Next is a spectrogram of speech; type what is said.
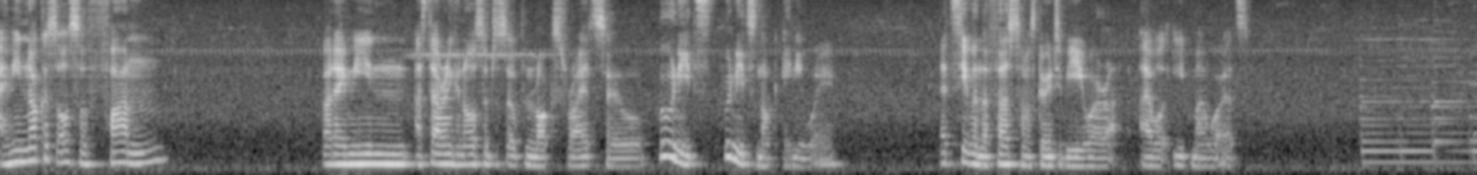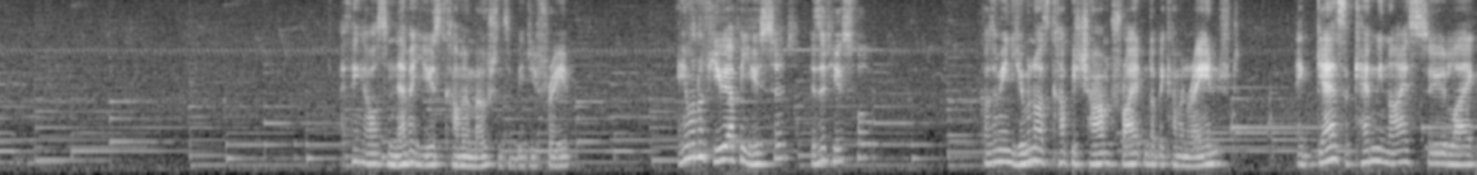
I mean, Knock is also fun, but I mean, Astarion can also just open locks, right? So who needs who needs Knock anyway? Let's see when the first time is going to be where I will eat my words. I think I also never used Calm Emotions in BG3. Anyone of you ever used it? Is it useful? Because I mean, humanoids can't be charmed, frightened, or become enraged. I guess it can be nice to like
